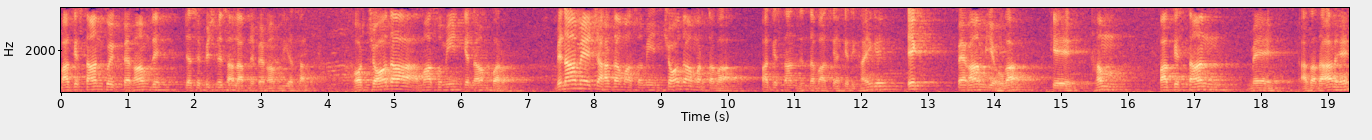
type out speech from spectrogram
पाकिस्तान को एक पैगाम दें, जैसे पिछले साल आपने पैगाम दिया था। और चौदह मासूमीन के नाम पर, बिना में चाहदा मासूमीन, चौदह मरतबा पाकिस्तान जिंदाबाद कह के दिखाएँगे। एक पैगाम ये होगा कि हम पाकिस्तान में आज़ादार हैं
